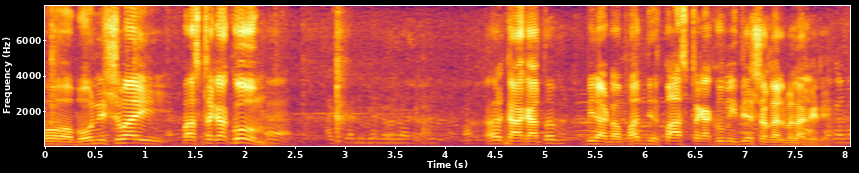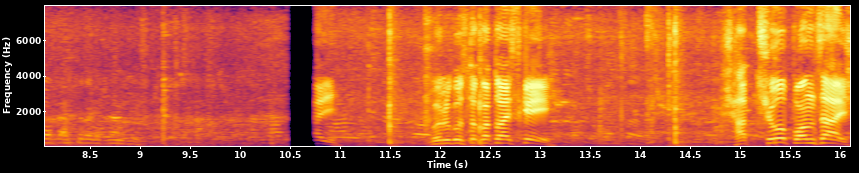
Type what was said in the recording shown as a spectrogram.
ও বৌনির সময় পাঁচ টাকা কম? আর কাকা তো বিরাট অফার দিয়ে পাঁচ টাকা কমিয়ে দিয়ে সকালবেলা করে। গরুর গোস্ত কত আজকে? সাতশো পঞ্চাশ।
